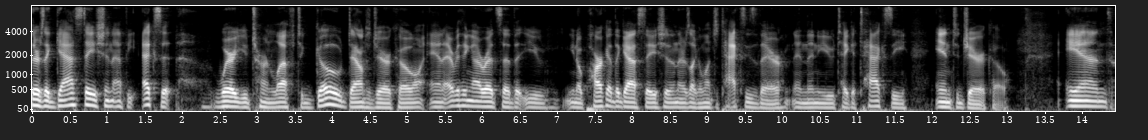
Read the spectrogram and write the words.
there's a gas station at the exit where you turn left to go down to Jericho and everything I read said that you you know park at the gas station and there's like a bunch of taxis there and then you take a taxi into Jericho. And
